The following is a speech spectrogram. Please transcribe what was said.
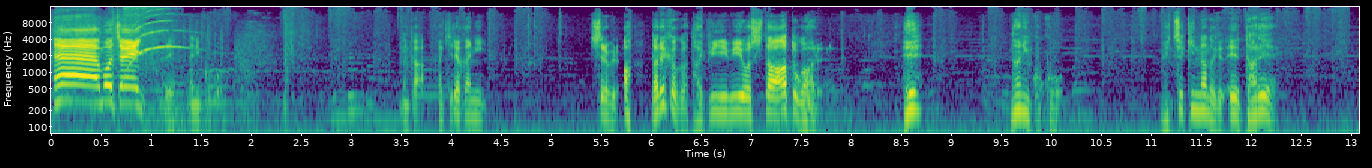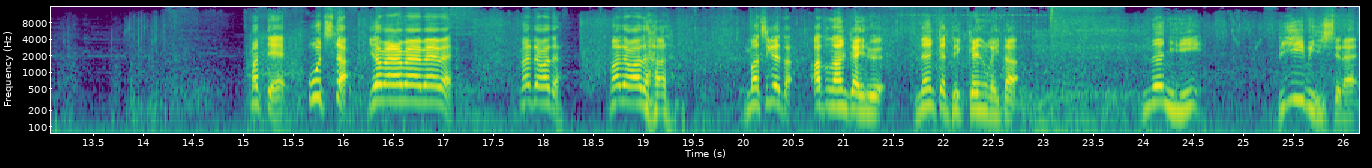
あーもうちょい。あれ何ここ？なんか明らかに調べる。あ誰かが焚き火をした跡がある。え？何ここ？めっちゃ気になるんだけど。え誰？待って。落ちた。やばいやばいやばいやばい。まだまだまだまだまだ。間違えた。あとなんかいる。なんかでっかいのがいた。何？ビリビリしてない。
